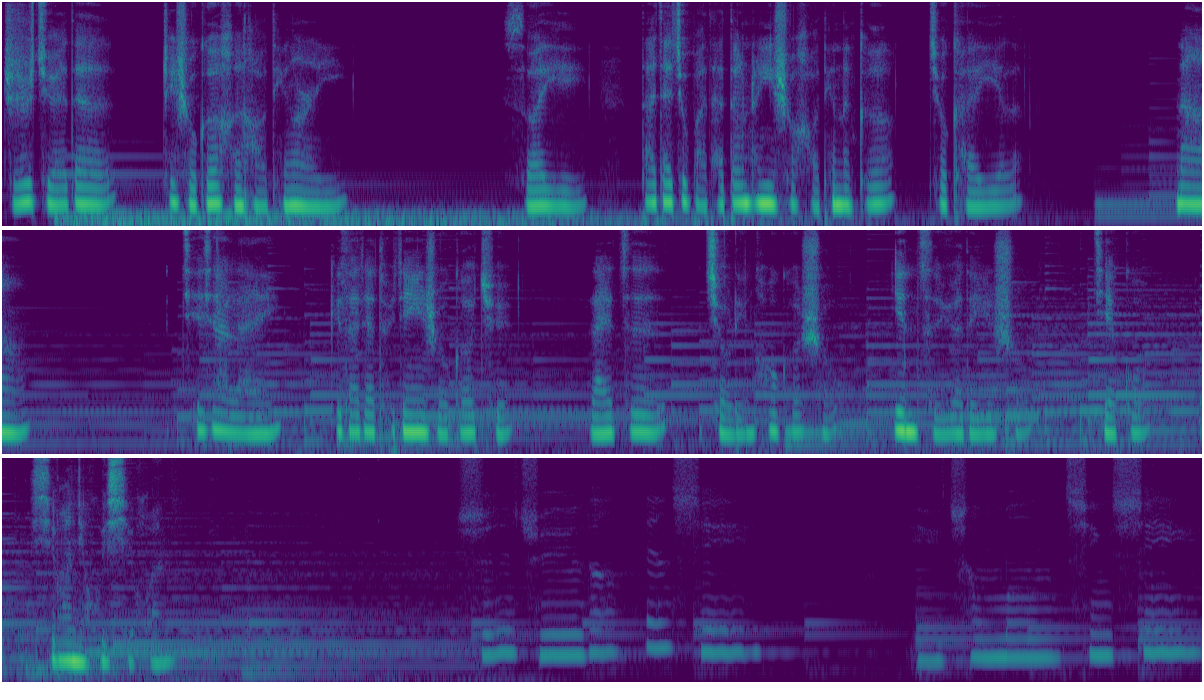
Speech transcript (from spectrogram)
只是觉得这首歌很好听而已。所以大家就把它当成一首好听的歌就可以了。那接下来给大家推荐一首歌曲，来自九零后歌手燕子月的一首《结果》，希望你会喜欢。失去了联系，一场梦清醒，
